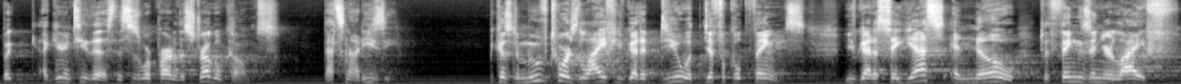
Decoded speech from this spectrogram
But I guarantee this this is where part of the struggle comes. That's not easy. Because to move towards life, you've got to deal with difficult things. You've got to say yes and no to things in your life.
